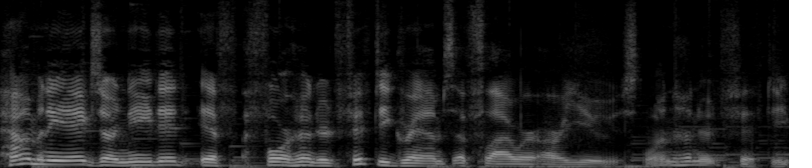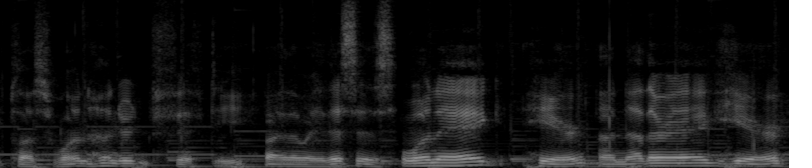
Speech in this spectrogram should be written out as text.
How many eggs are needed if 450 grams of flour are used? 150 plus 150. By the way, this is one egg here, another egg here,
